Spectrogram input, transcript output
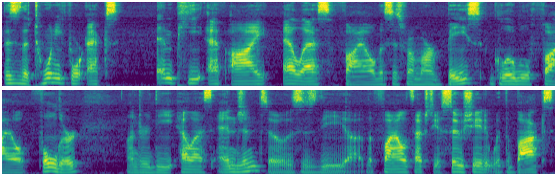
This is the 24x MPFI LS file. This is from our base global file folder under the LS engine. So this is the, uh, the file that's actually associated with the box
